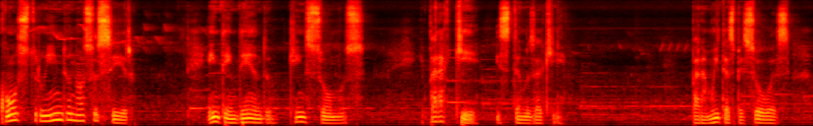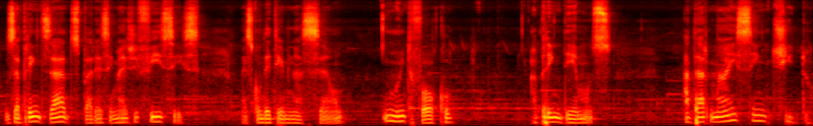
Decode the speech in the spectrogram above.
construindo nosso ser, entendendo quem somos e para que estamos aqui. Para muitas pessoas, os aprendizados parecem mais difíceis, mas com determinação e muito foco, aprendemos a dar mais sentido.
